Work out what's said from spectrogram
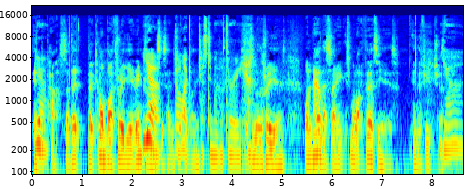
in Yeah. the past. So they'd they'd gone by three year Yeah, increments essentially. they're like they? just another three. Just another three years. Well, now they're saying it's more like thirty years in the future. Yeah,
